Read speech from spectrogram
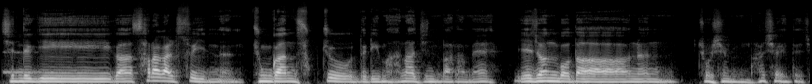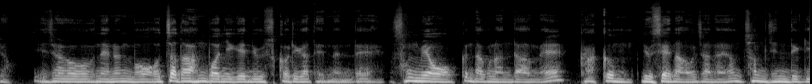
진드기가 살아갈 수 있는 중간 숙주들이 많아진 바람에 예전보다는 조심하셔야 되죠. 예전에는 뭐 어쩌다 한 번 이게 뉴스거리가 됐는데 성묘 끝나고 난 다음에 가끔 뉴스에 나오잖아요. 참진드기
